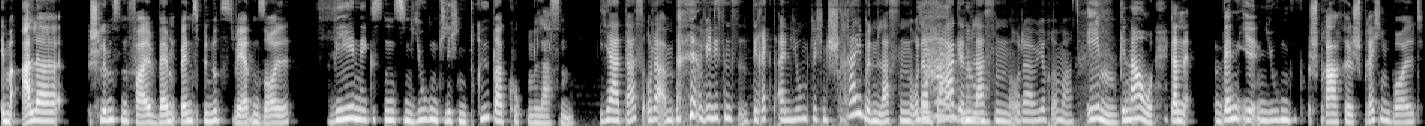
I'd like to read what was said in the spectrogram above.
im allerschlimmsten Fall, wenn es benutzt werden soll, wenigstens einen Jugendlichen drüber gucken lassen. Ja, das oder am, wenigstens direkt einen Jugendlichen schreiben lassen oder ja, sagen genau. lassen oder wie auch immer. Eben, genau. Dann, wenn ihr in Jugendsprache sprechen wollt,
